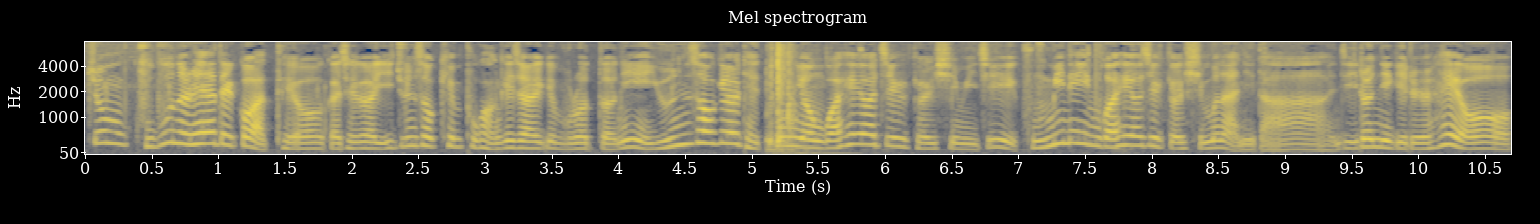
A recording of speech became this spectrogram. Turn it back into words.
좀 구분을 해야 될 것 같아요. 그러니까 제가 이준석 캠프 관계자에게 물었더니 윤석열 대통령과 헤어질 결심이지 국민의힘과 헤어질 결심은 아니다. 이제 이런 얘기를 해요.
